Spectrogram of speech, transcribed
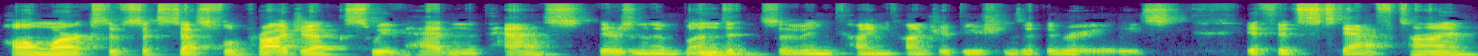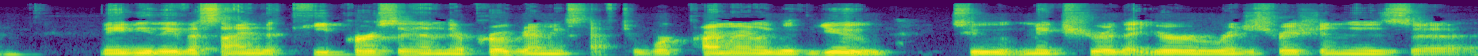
hallmarks of successful projects we've had in the past, there's an abundance of in-kind contributions at the very least. If it's staff time, maybe they've assigned a key person in their programming staff to work primarily with you to make sure that your registration is uh,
